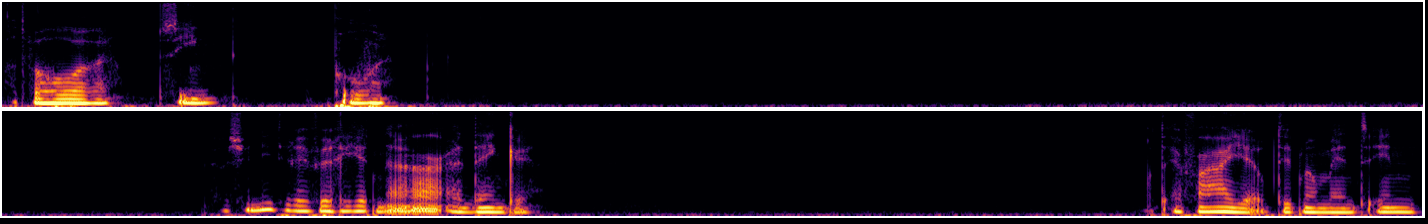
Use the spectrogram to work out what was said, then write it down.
Wat we horen, zien, proeven. Als je niet refereert naar het denken, wat ervaar je op dit moment in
